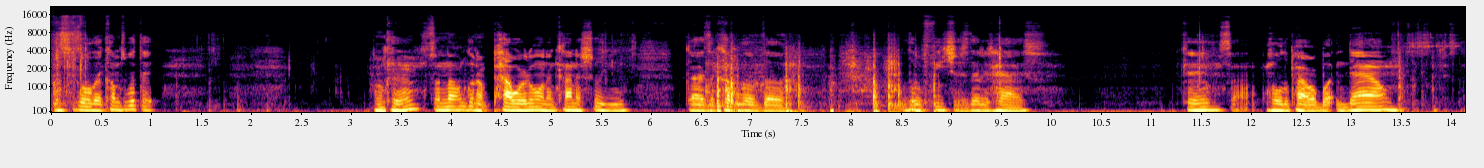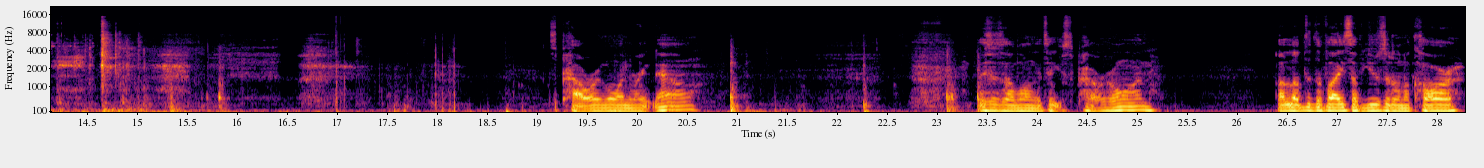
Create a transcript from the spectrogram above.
This is all that comes with it. Okay, so now I'm going to power it on and kind of show you guys a couple of the little features that it has. Okay, so hold the power button down. It's powering on right now. This is how long it takes to power on. I love the device. I've used it on a car.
